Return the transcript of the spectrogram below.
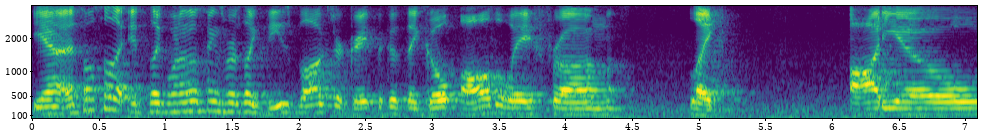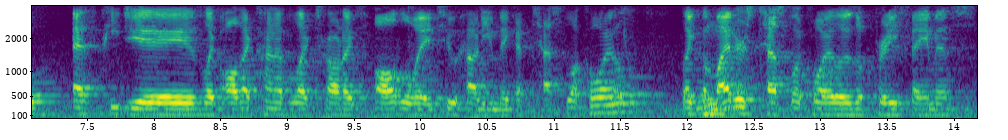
Yeah, it's also it's like one of those things where it's like these blogs are great because they go all the way from like audio, FPGAs, like all that kind of electronics, all the way to how do you make a Tesla coil. Like the Mhm. Miters Tesla coil is a pretty famous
